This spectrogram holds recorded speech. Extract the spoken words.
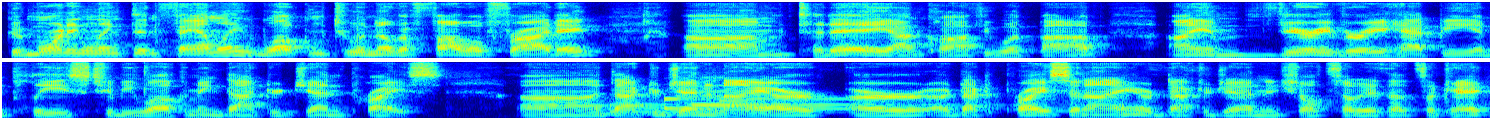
Good morning, LinkedIn family. Welcome to another Follow Friday. Um, today on Coffee with Bob, I am very, very happy and pleased to be welcoming Dr. Jen Price. Uh, Dr. Jen and I are, are, are, Dr. Price and I, or Dr. Jen, and she'll tell you if that's okay,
